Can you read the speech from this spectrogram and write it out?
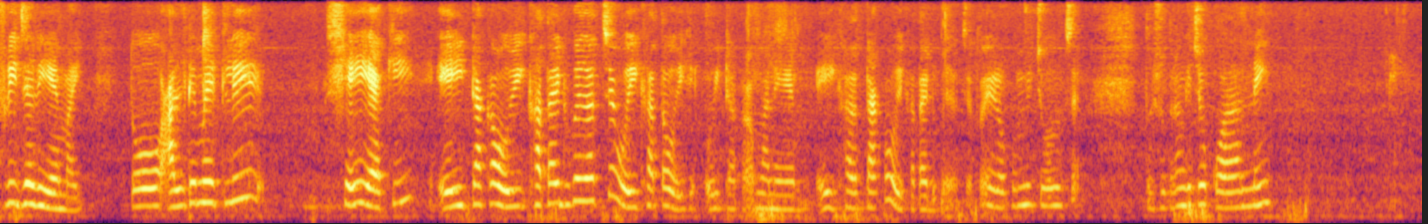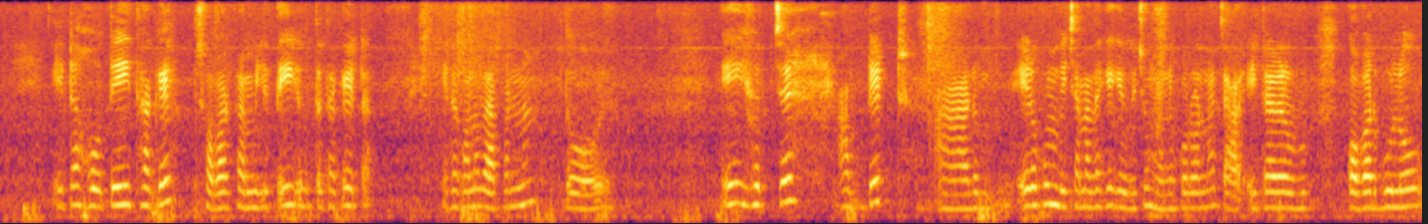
ফ্রিজের ইএমআই তো আলটিমেটলি সেই একই এই টাকা ওই খাতায় ঢুকে যাচ্ছে, ওই খাতা ওই ওই টাকা মানে এই টাকা ওই খাতায় ঢুকে যাচ্ছে। তো এরকমই চলছে। তো সুতরাং কিছু করার নেই। এটা হতেই থাকে, সবার ফ্যামিলিতেই হতে থাকে এটা। এটা কোনো ব্যাপার না। তো এই হচ্ছে আপডেট। আর এরকম বিছানা দেখে কেউ কিছু মনে করো না। চা, এটার কভারগুলো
